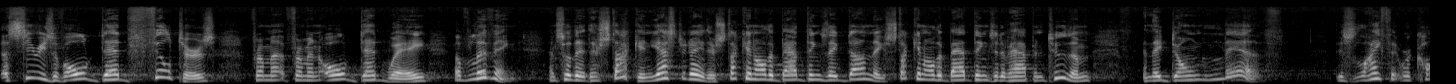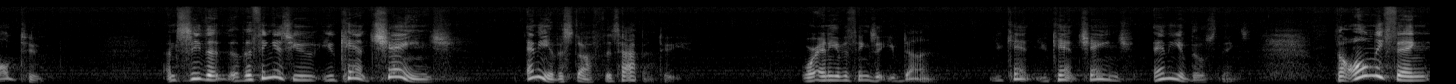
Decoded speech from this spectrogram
a series of old dead filters from, a, from an old dead way of living. And so they're, they're stuck in yesterday. They're stuck in all the bad things they've done. They're stuck in all the bad things that have happened to them. And they don't live this life that we're called to. And see, the, the thing is, you, you can't change any of the stuff that's happened to you or any of the things that you've done. You can't, you can't change any of those things. The only thing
